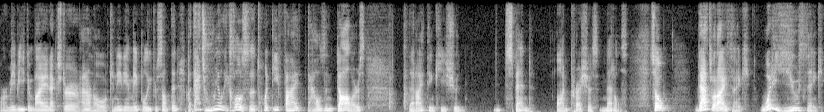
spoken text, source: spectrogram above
or maybe he can buy an extra, I don't know, a Canadian maple leaf or something. But that's really close to the twenty-five thousand dollars that I think he should spend on precious metals. So that's what I think. What do you think?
